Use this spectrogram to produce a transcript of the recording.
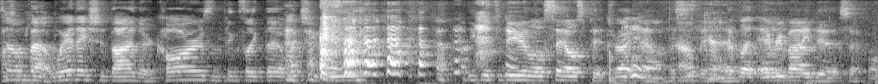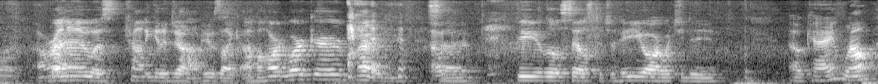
Tell the them about where they should buy their cars and things like that. What you do. you get to do your little sales pitch right now. This is the end. Okay. I've let everybody do it so far. All right. Reno was trying to get a job. He was like, "I'm a hard worker." hired me." so, do your little sales pitch of who you are, what you do. Okay, well,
